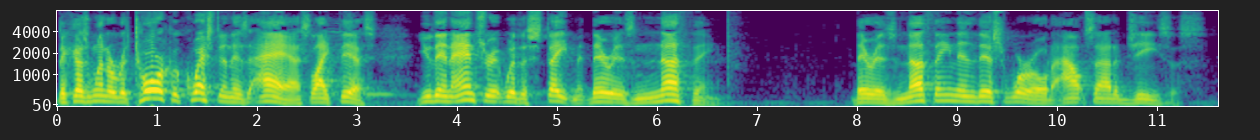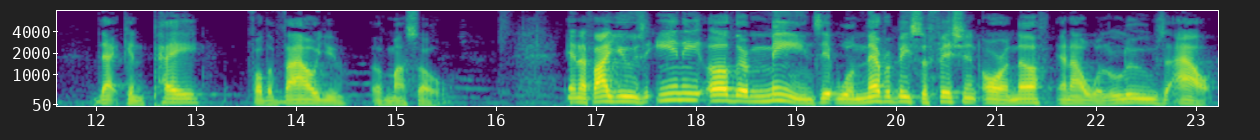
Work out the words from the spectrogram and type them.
Because when a rhetorical question is asked like this, you then answer it with a statement. There is nothing, there is nothing in this world outside of Jesus that can pay for the value of my soul. And if I use any other means, it will never be sufficient or enough, and I will lose out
